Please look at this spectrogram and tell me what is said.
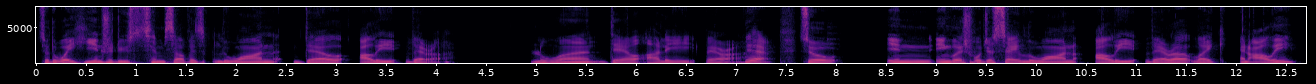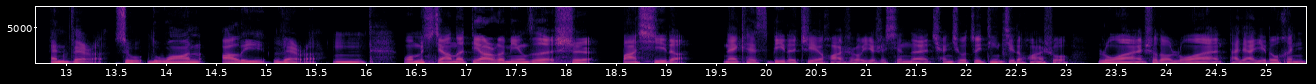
So the way he introduced himself is Luan del Oliveira. Luan del Oliveira。 Yeah. So in English, we'll just say Luan Ali Vera, like an Ali and Vera. So Luan Ali Vera. 嗯，我们讲的第二个名字是巴西的 Nike SB 的职业滑手，也是现在全球最顶级的滑手。罗安，说到罗安，大家也都很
